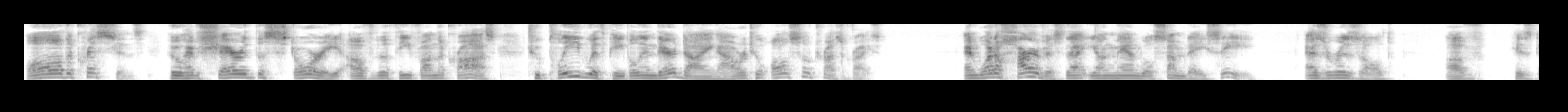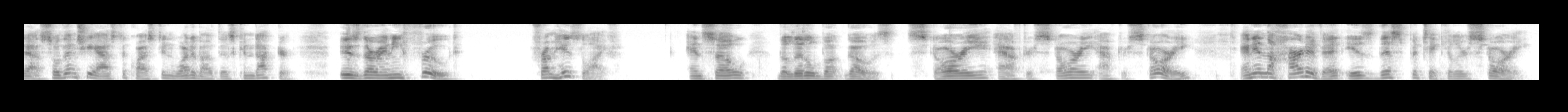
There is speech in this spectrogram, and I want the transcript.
all the Christians who have shared the story of the thief on the cross to plead with people in their dying hour to also trust Christ. And what a harvest that young man will someday see as a result of his death. So then she asked the question, what about this conductor? Is there any fruit from his life? And so the little book goes, story after story after story, and in the heart of it is this particular story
